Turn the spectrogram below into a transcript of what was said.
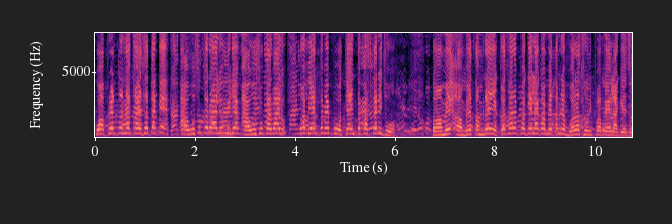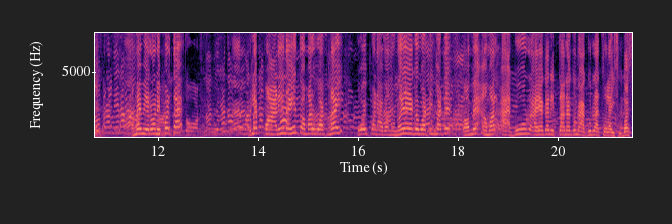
કોર્પોરેટર ના કહે છે કે આવું શું કરવા આલ્યું મીડિયમ આવું શું કરવા આલ્યું? તો બેન તમે પોતે આવીને તપાસ કરી જુઓ. તમે અમે અમે તમને એક જ વાર પગે લાગો અમે તમને વરસ સુધી પગે લાગીએ છીએ અમે વેરો નહીં પડતા. એટલે પાણી નહીં તમારું વોટ નહીં. કોઈ પણ આવવાનું નહીં. આગળ વોટિંગ માટે અમે અમારા આગુર આગળ એકતાનગરનું આગળ રાત ચલાવીશું. બસ.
